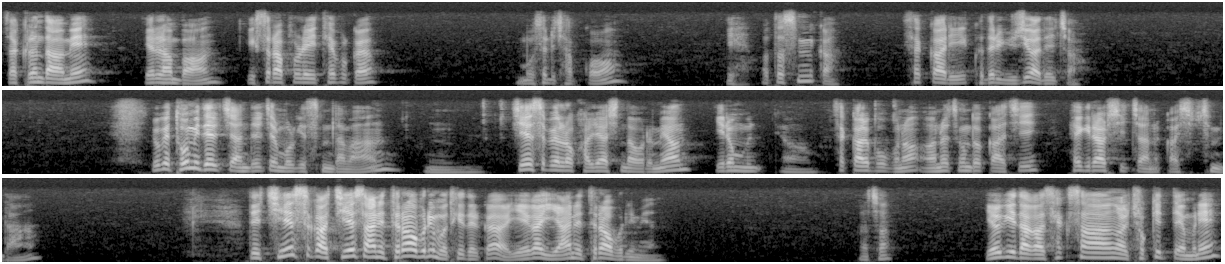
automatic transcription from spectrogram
자 그런 다음에 얘를 한번 extrapolate 해볼까요? 모서리 잡고. 예 어떻습니까? 색깔이 그대로 유지가 되죠. 이게 도움이 될지 안 될지 모르겠습니다만 음, GS별로 관리하신다 그러면 이런 어, 색깔 부분은 어느 정도까지 해결할 수 있지 않을까 싶습니다 근데 GS가 GS 안에 들어가 버리면 어떻게 될까요 얘가 이 안에 들어가 버리면. 그렇죠? 여기다가 색상을 줬기 때문에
